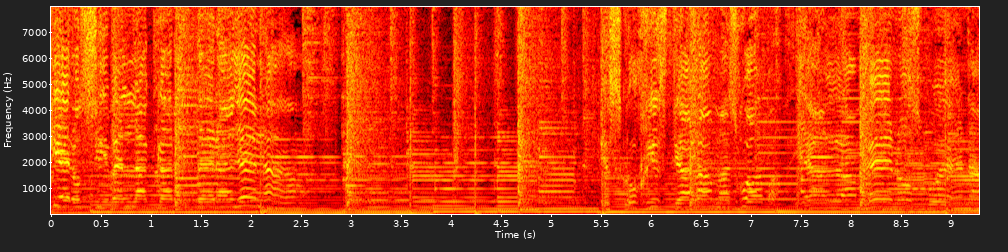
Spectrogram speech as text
quiero si ven la cartera llena. Escogiste a la más guapa y a la menos buena.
